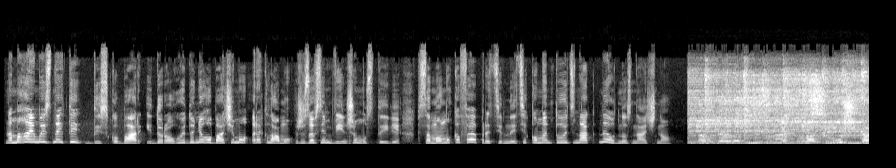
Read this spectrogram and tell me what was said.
Намагаємось знайти дискобар, і дорогою до нього бачимо рекламу вже зовсім в іншому стилі. В самому кафе працівниці коментують знак неоднозначно. Там дорожный знак была кружка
